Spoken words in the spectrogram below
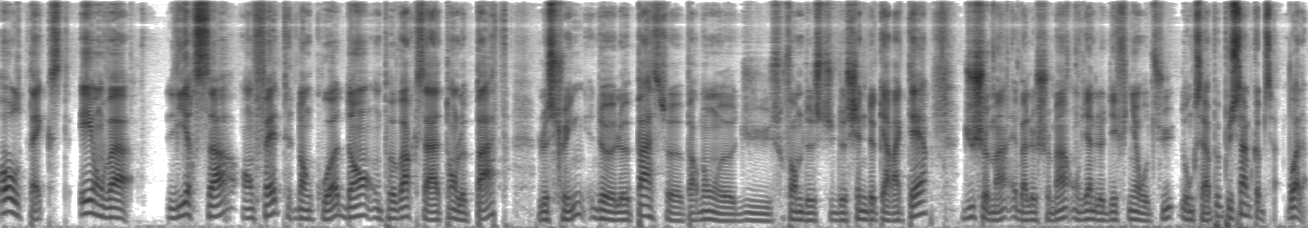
all text et on va lire ça en fait dans quoi? Dans on peut voir que ça attend le path, le string, de, le pass euh, pardon euh, du sous forme de, chaîne de caractères du chemin. Et ben le chemin, on vient de le définir au-dessus, donc c'est un peu plus simple comme ça. Voilà.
